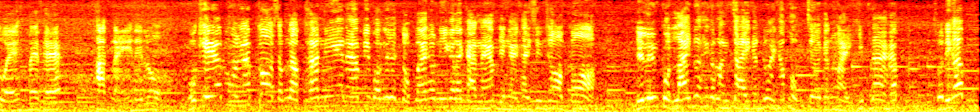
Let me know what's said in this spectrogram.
สวยไม่แพ้ภาคไหนในโลก โอเคครับทุกคนครับก็สำหรับพาร์ทนี้นะครับ พี่บอลก็จะจบไว้เท่านี้ก็แล้วกันนะครับ ยังไงใครชื่นชอบก็อย่าลืมกดไลค์เพื่อให้กำลังใจกันด้วยครับผมเจอกันใหม่คลิปหน้าครับ สวัสดีครับ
